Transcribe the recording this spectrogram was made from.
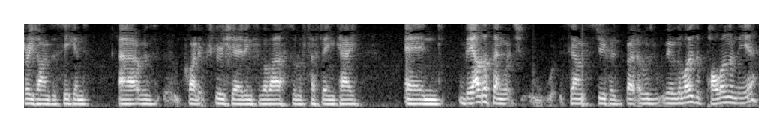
three times a second, uh, it was quite excruciating for the last sort of 15k. And the other thing, which sounds stupid, but it was there was loads of pollen in the air.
